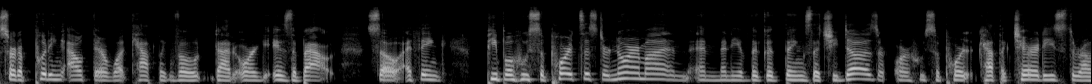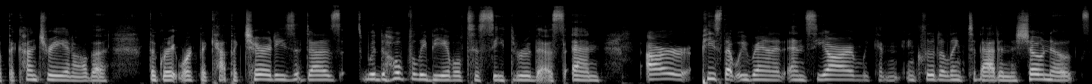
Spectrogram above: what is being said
sort of putting out there what CatholicVote.org is about. So I think people who support Sister Norma and, and many of the good things that she does, or, or who support Catholic Charities throughout the country and all the, the great work that Catholic Charities does, would hopefully be able to see through this. And our piece that we ran at NCR, and we can include a link to that in the show notes,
